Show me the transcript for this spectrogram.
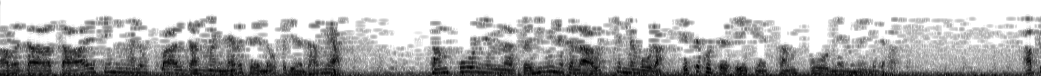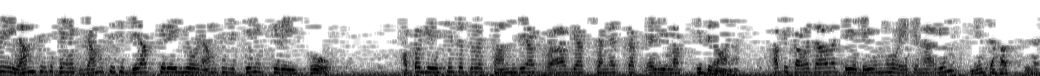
අවදාත ආයතින් අනුපාද ධර්ම නැවත නූපදින ධර්මයක්. සම්පූර්ණයෙන්ම ප්‍රහීන කළා උච්චන්න මූලක්. එතකොට ඒකෙන් සම්පූර්ණයෙන්ම නිදහස්. අපි යම් කිසි කෙනෙක් යම් කිසි දෙයක් කෙරෙහි හෝ යම් කිසි කෙනෙක් කෙරෙහි හෝ අපගේ සිත තුළ ඡන්දයක් රාගයක් කැමැත්තක් ඇලීමක් තිබෙනවා නම් අපි කවදාවත් ඒ දෙයින් හෝ ඒ කෙනාගෙන් නිදහස් වෙලා නැහැ.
